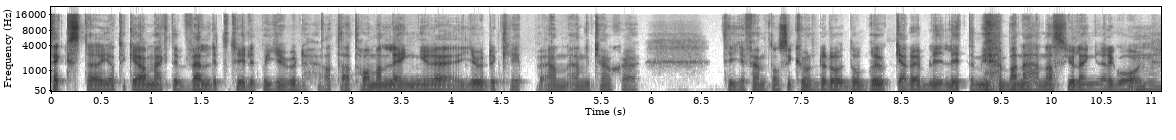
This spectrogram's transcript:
texter. Jag tycker jag har märkt det väldigt tydligt på ljud. Att, att har man längre ljudklipp än, än kanske 10-15 sekunder, då, då, brukar det bli lite mer bananas ju längre det går. Mm.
